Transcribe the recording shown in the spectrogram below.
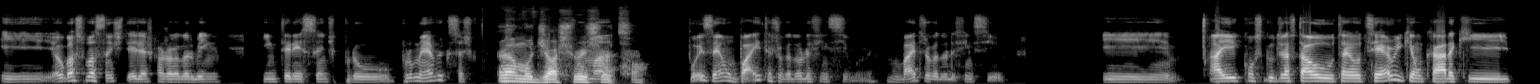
E eu gosto bastante dele, acho que é um jogador bem interessante pro, pro Mavericks. Acho Amo o Josh uma... Richardson. Pois é, um baita jogador defensivo, né? Um baita jogador defensivo. E aí conseguiu draftar o Tyrell Terry, que é um cara que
